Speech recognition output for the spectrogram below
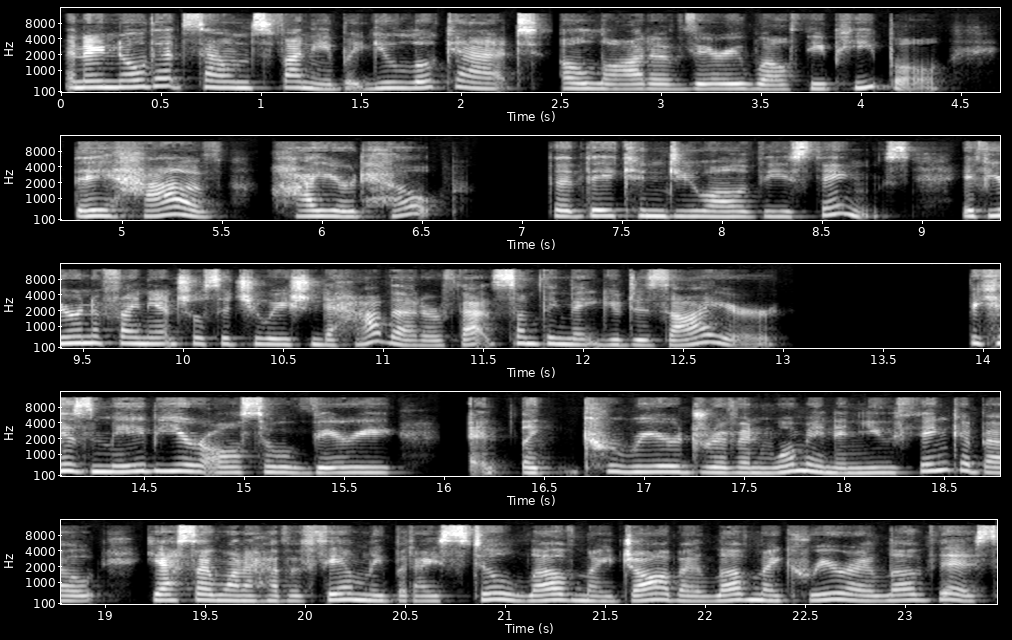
And I know that sounds funny, but you look at a lot of very wealthy people, they have hired help that they can do all of these things. If you're in a financial situation to have that, or if that's something that you desire, because maybe you're also very like career driven woman and you think about, yes, I want to have a family, but I still love my job. I love my career. I love this.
